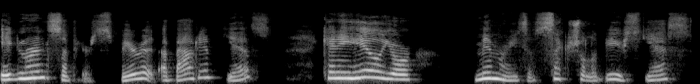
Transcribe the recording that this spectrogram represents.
ignorance of your spirit about Him? Yes. Can He heal your memories of sexual abuse? Yes.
